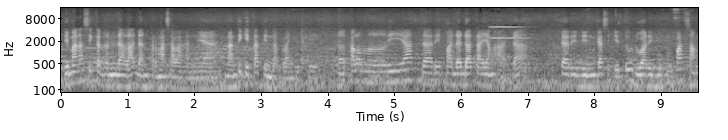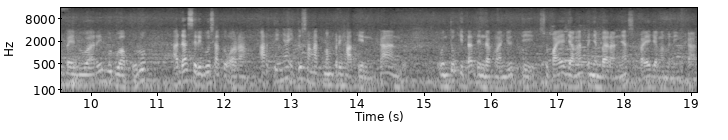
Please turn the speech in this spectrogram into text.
di mana sih kendala dan permasalahannya nanti kita tindak lanjuti. E, kalau melihat daripada data yang ada dari Dinkes itu 2004 sampai 2020 ada 1001 orang. Artinya itu sangat memprihatinkan untuk kita tindak lanjuti supaya jangan penyebarannya supaya jangan meningkat.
